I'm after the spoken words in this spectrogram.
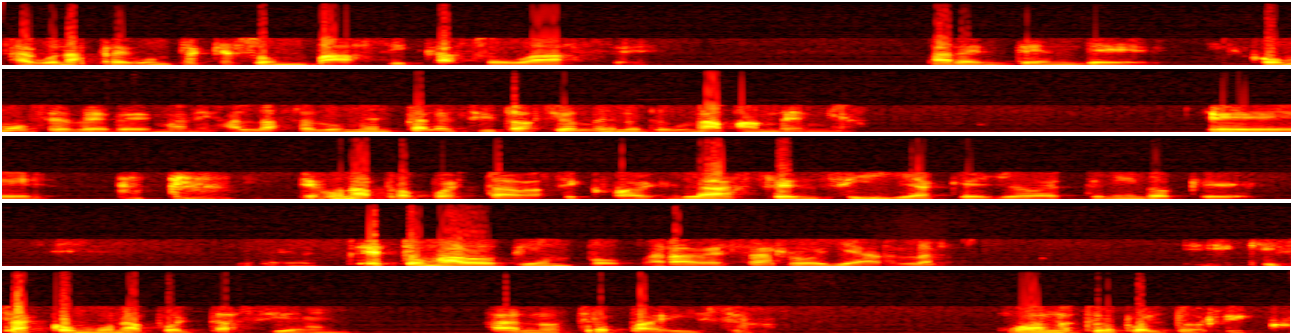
algunas preguntas que son básicas o bases para entender cómo se debe manejar la salud mental en situaciones de una pandemia. Eh, es una propuesta básica, la sencilla que yo he tenido que he tomado tiempo para desarrollarla, y quizás como una aportación a nuestro país o a nuestro Puerto Rico.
